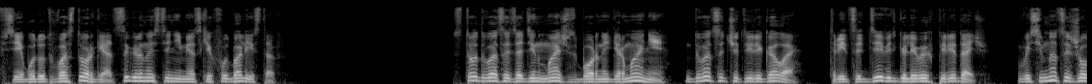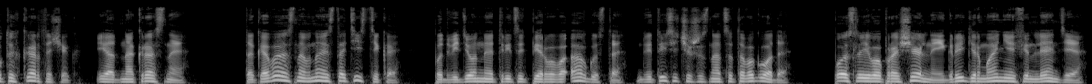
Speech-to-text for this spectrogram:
все будут в восторге от сыгранности немецких футболистов. 121 матч сборной Германии, 24 гола, 39 голевых передач, 18 желтых карточек и одна красная. Такова основная статистика, подведенная 31 августа 2016 года, после его прощальной игры Германия-Финляндия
